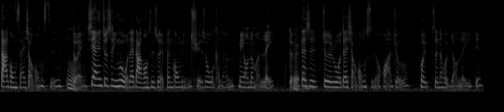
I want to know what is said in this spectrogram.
大公司还是小公司，嗯对，现在就是因为我在大公司，所以分工明确，所以我可能没有那么累，对，对但是就是如果在小公司的话，就会真的会比较累一点，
